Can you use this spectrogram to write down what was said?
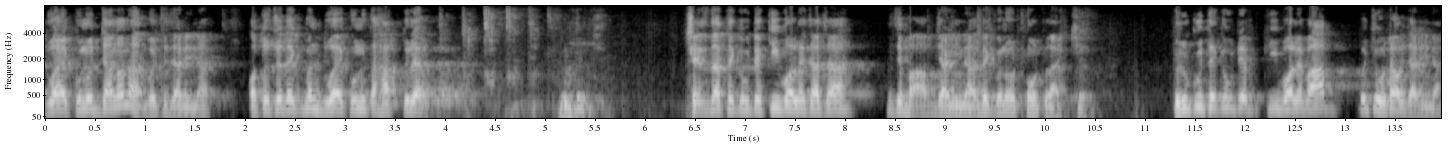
দুয়ায় কুনুত জানো না? বলছে জানি না। অথচ দেখবেন দুয়ায় কুনুতে হাত তুলে শেষদা থেকে উঠে কি বলে চাচা? বলছে, বাপ, জানি না। দেখবেন ও ঠোঁট নাড়ছে। রুকু থেকে উঠে কি বলে বাপ? বলছে, ওটাও জানি না।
